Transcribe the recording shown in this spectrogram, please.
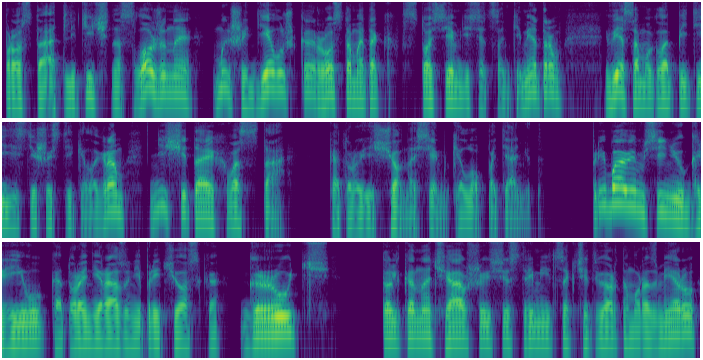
Просто атлетично сложенная, мыши девушка, ростом этак в 170 сантиметров, весом около 56 килограмм, не считая хвоста, который еще на 7 кило потянет. Прибавим синюю гриву, которая ни разу не прическа, грудь, только начавшуюся стремиться к четвертому размеру,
